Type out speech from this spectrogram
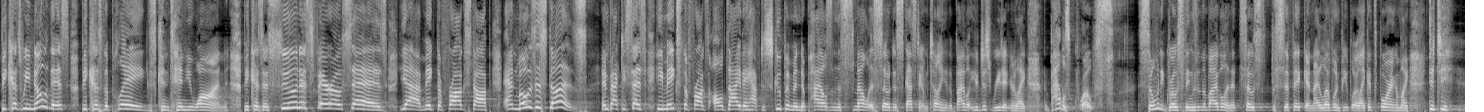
Because we know this because the plagues continue on. Because as soon as Pharaoh says, yeah, make the frogs stop, and Moses does. In fact, he says he makes the frogs all die. They have to scoop them into piles and the smell is so disgusting. I'm telling you, the Bible, you just read it and you're like, the Bible's gross. So many gross things in the Bible and it's so specific. And I love when people are like, it's boring. I'm like, did you,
